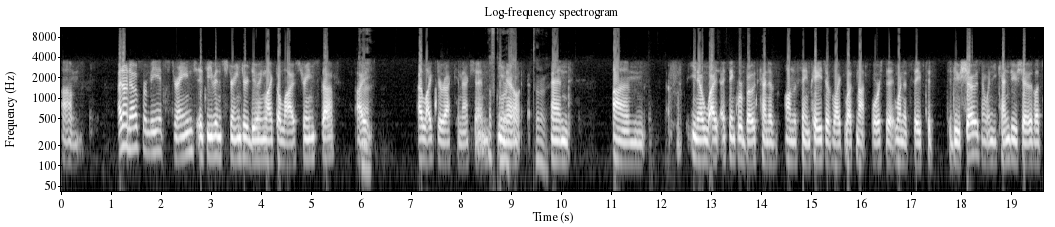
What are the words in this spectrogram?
Um, I don't know. For me, it's strange. It's even stranger doing like the live stream stuff. I I like direct connection. Of You know, Totally. and um, you know, I, I think we're both kind of on the same page of like, let's not force it when it's safe to to do shows, and when you can do shows, let's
